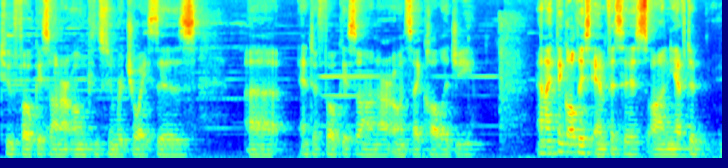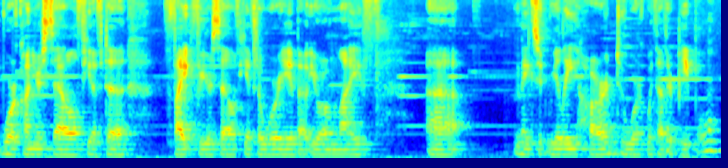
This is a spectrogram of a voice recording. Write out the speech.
to focus on our own consumer choices uh, and to focus on our own psychology. And I think all this emphasis on you have to work on yourself, you have to fight for yourself, you have to worry about your own life, uh, makes it really hard to work with other people.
